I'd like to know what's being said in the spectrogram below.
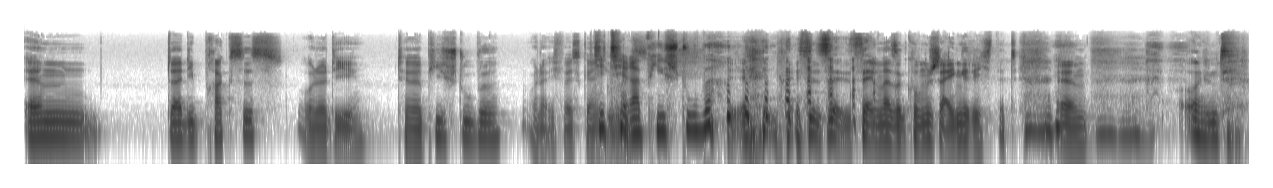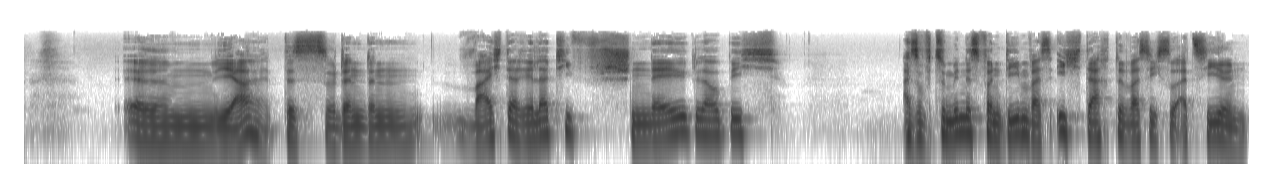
ähm, da die Praxis oder die Therapiestube oder ich weiß gar nicht. Die Therapiestube. es ist, ist, ja immer so komisch eingerichtet. ähm, und ähm, ja, das so, dann, dann war ich da relativ schnell, glaube ich. Also zumindest von dem, was ich dachte, was ich so erzählen.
